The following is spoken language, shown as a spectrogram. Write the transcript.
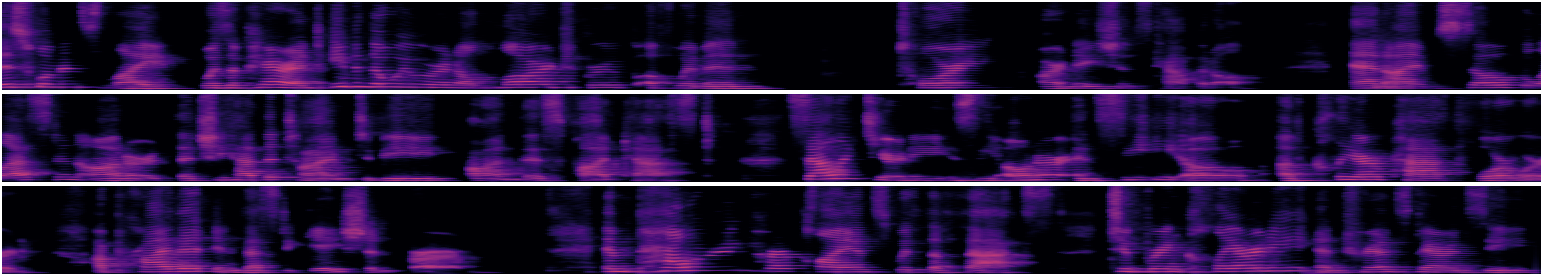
This woman's light was apparent, even though we were in a large group of women touring our nation's capital. And I am so blessed and honored that she had the time to be on this podcast. Sally Tierney is the owner and CEO of Clear Path Forward, a private investigation firm empowering her clients with the facts to bring clarity and transparency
